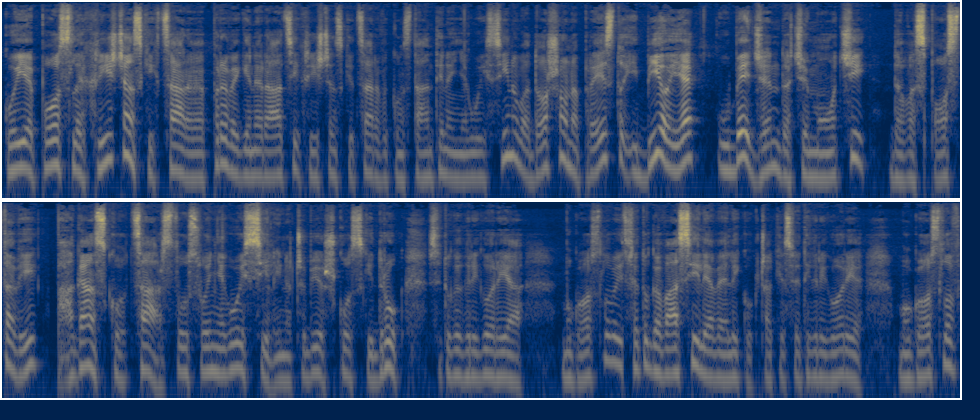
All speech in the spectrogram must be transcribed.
koji je posle hrišćanskih careva, prve generacije hrišćanske careve Konstantina i njegovih sinova došao na presto i bio je ubeđen da će moći da vas postavi pagansko carstvo u svoj njegovoj sili. Inače bio školski drug svetoga Grigorija Bogoslova i svetoga Vasilija Velikog. Čak je sveti Grigorije Bogoslov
